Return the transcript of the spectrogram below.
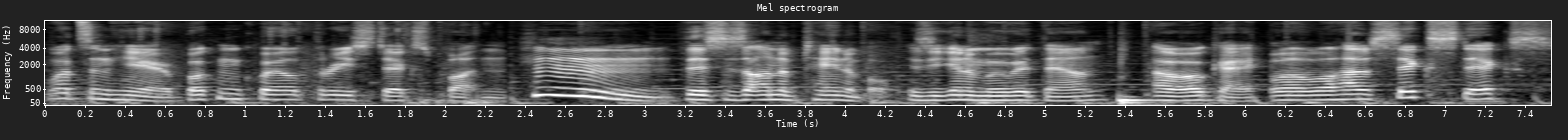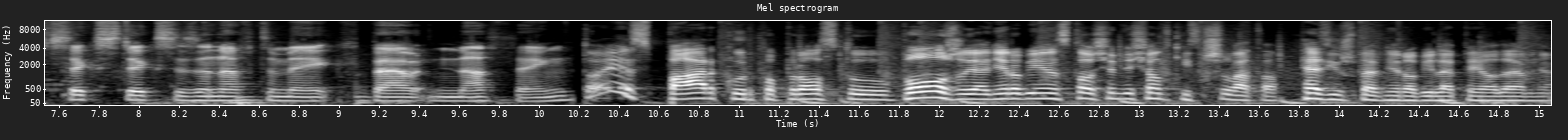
What's in here? Book and quill, three sticks, button. Hmm, this is unobtainable. Is he gonna move it down? Oh, okay. Well, we'll have six sticks. Six sticks is enough to make about nothing. To jest parkour po prostu. Boże, ja nie robiłem 180 z 3 lata. Hez już pewnie robi lepiej ode mnie.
